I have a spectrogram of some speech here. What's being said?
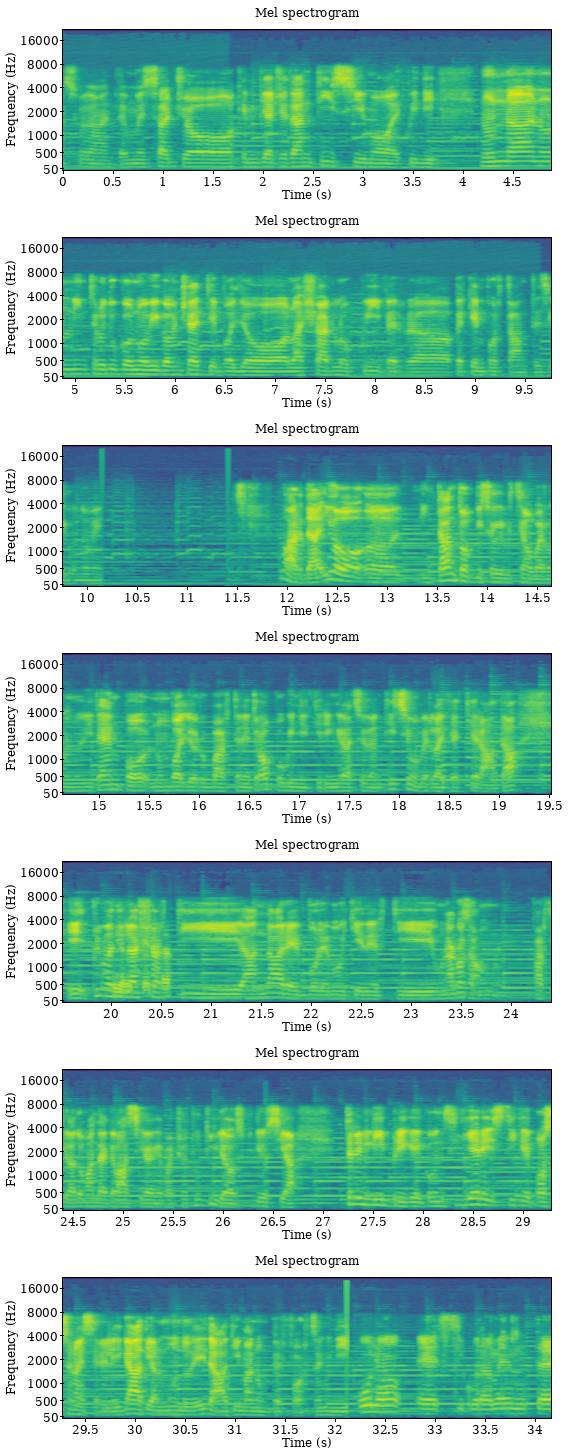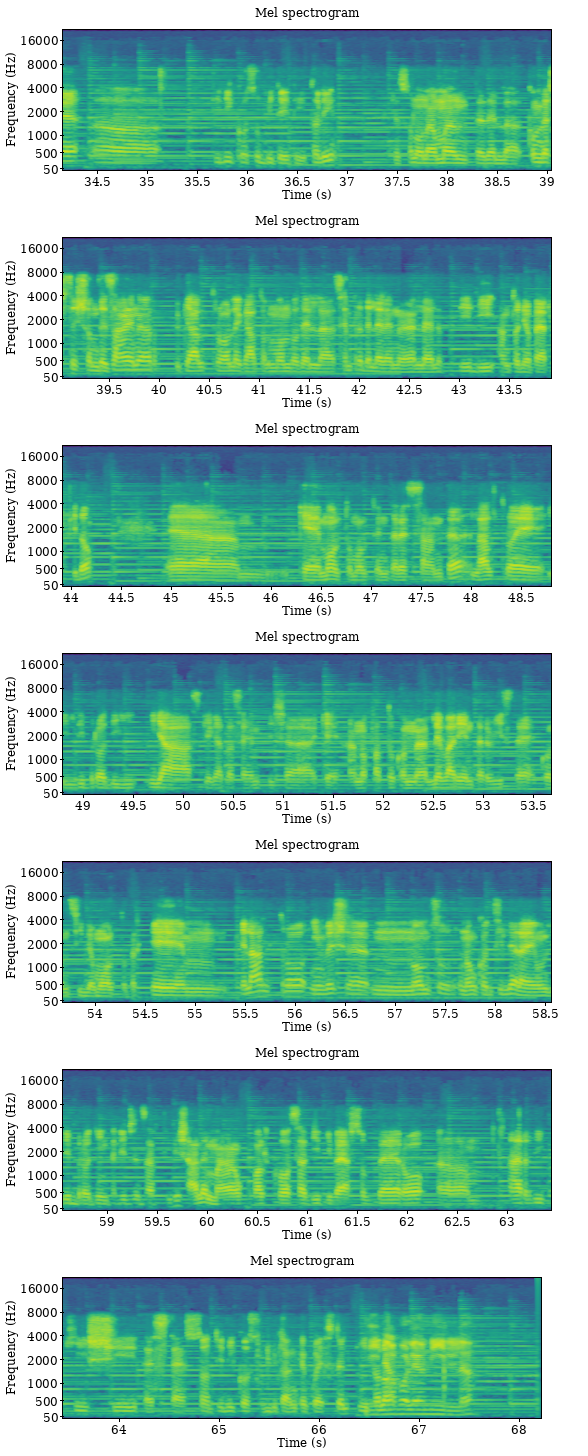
Assolutamente, è un messaggio che mi piace tantissimo e quindi non, non introduco nuovi concetti e voglio lasciarlo qui per, uh, perché è importante secondo me. Guarda, io uh, intanto, visto che stiamo parlando di tempo, non voglio rubartene troppo, quindi ti ringrazio tantissimo per la chiacchierata. E prima di lasciarti andare, volevo chiederti una cosa, farti la domanda classica che faccio a tutti gli ospiti, ossia tre libri che consiglieresti che possono essere legati al mondo dei dati, ma non per forza. Quindi... Uno è sicuramente, uh, ti dico subito i titoli, che sono un amante del conversation designer, più che altro legato al mondo del, sempre dell'NLP di Antonio Perfido, ehm, che è molto molto interessante. L'altro è il libro di IA spiegata semplice che hanno fatto con le varie interviste, consiglio molto. Perché, e, ehm, e l'altro invece non, so, non, consiglierei un libro di intelligenza artificiale, ma qualcosa di diverso, ovvero um, arricchisci te stesso. Ti dico subito anche questo il titolo. Di Napoleon Hill.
